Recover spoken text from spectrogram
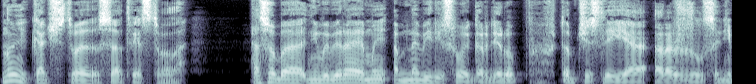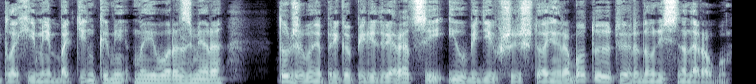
ну и качество соответствовало. Особо не выбирая, мы обновили свой гардероб, в том числе я разжился неплохими ботинками моего размера. Тут же мы прикупили две рации и, убедившись, что они работают, вернулись на дорогу.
